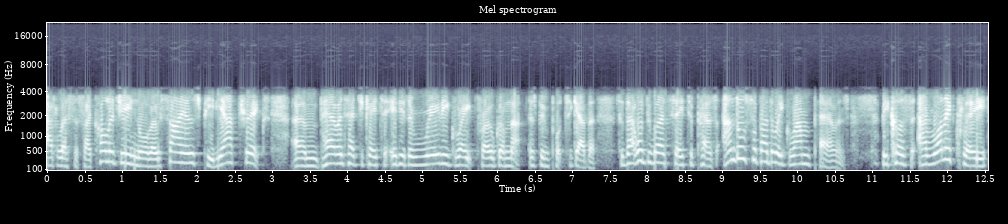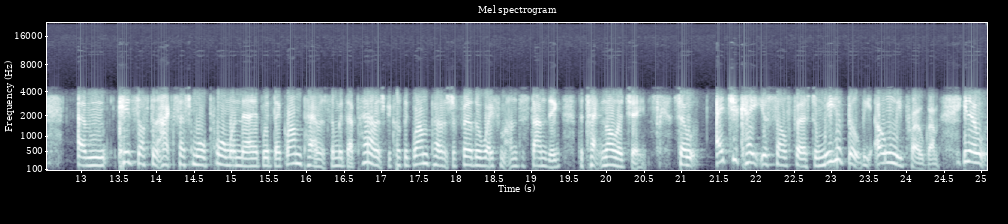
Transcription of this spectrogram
adolescent psychology, neuroscience, pediatrics, um, parent educator. It is a really great program that has been put together. So that would be what I'd say to parents, and also, by the way, grandparents, because ironically, um, kids often access more porn when they're with their grandparents than with their parents because the grandparents are further away from understanding the technology. So educate yourself first, and we have built the only program. You know,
